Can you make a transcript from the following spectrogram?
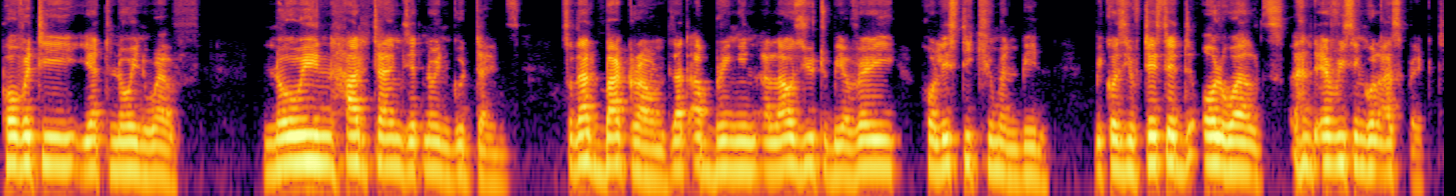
poverty, yet knowing wealth, knowing hard times, yet knowing good times. So, that background, that upbringing allows you to be a very holistic human being because you've tasted all worlds and every single aspect.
